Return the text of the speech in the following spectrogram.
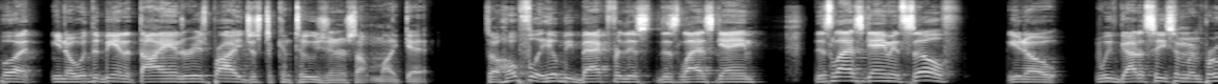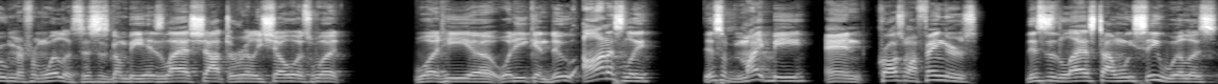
but you know, with it being a thigh injury, it's probably just a contusion or something like that. So hopefully he'll be back for this this last game. This last game itself, you know, we've got to see some improvement from Willis. This is going to be his last shot to really show us what what he uh, what he can do. Honestly, this might be, and cross my fingers, this is the last time we see Willis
